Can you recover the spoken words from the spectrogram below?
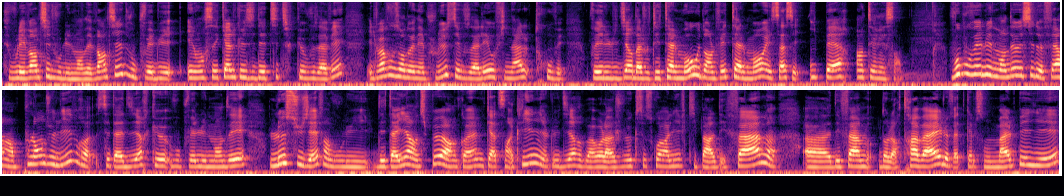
Si vous voulez 20 titres, vous lui demandez 20 titres. Vous pouvez lui énoncer quelques idées de titres que vous avez. Il va vous en donner plus et vous allez au final trouver. Vous pouvez lui dire d'ajouter tel mot ou d'enlever tel mot et ça, c'est hyper intéressant. Vous pouvez lui demander aussi de faire un plan du livre, c'est-à-dire que vous pouvez lui demander le sujet, enfin vous lui détaillez un petit peu, hein, quand même 4-5 lignes, lui dire bah voilà, je veux que ce soit un livre qui parle des femmes, euh, des femmes dans leur travail, le fait qu'elles sont mal payées,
